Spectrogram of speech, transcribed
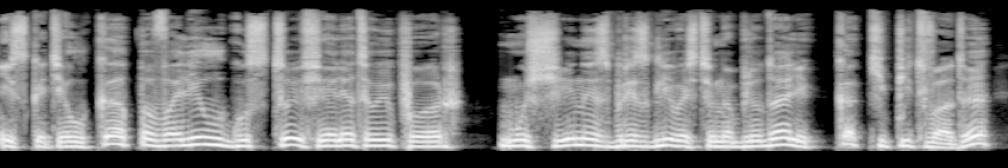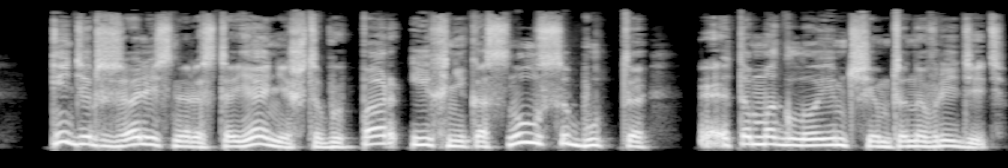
Из котелка повалил густой фиолетовый пар. Мужчины с брезгливостью наблюдали, как кипит вода, и держались на расстоянии, чтобы пар их не коснулся, будто это могло им чем-то навредить.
